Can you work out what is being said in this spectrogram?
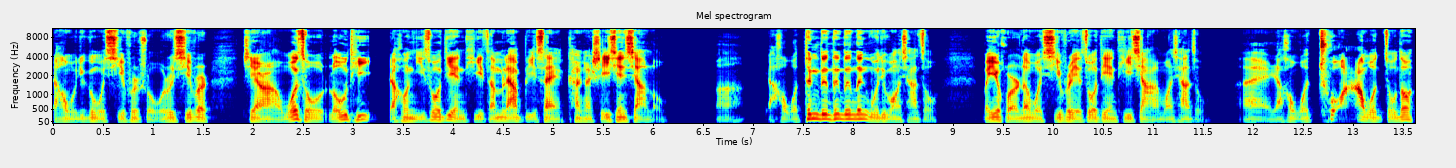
然后我就跟我媳妇儿说：“我说媳妇儿，这样啊，我走楼梯，然后你坐电梯，咱们俩比赛，看看谁先下楼，啊。”然后我噔噔噔噔噔，我就往下走。没一会儿呢，我媳妇儿也坐电梯下了，往下走。哎，然后我歘，我走到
